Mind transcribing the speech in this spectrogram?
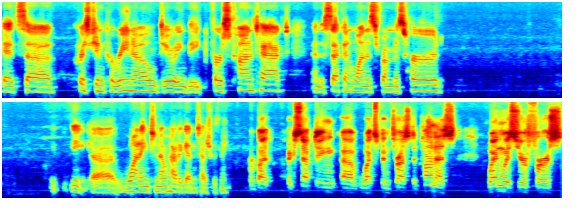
it's, uh, Christian Carino doing the first contact and the second one is from Ms. Heard. Y- Uh, wanting to know how to get in touch with me. But accepting, uh, what's been thrust upon us, when was your first,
